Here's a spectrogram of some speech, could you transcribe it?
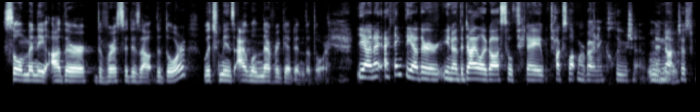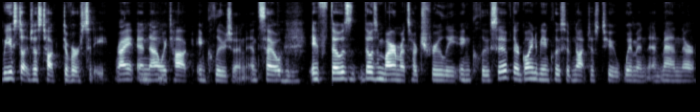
so many other diversities out the door, which means I will never get in the door. Yeah, and I, I think the other, you know, the dialogue also today talks a lot more about inclusion and Mm-hmm. not just, we used to just talk diversity, right? And now we talk inclusion. And so Mm-hmm. if those, those environments are truly inclusive, they're going to be inclusive not just to women and men, they're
